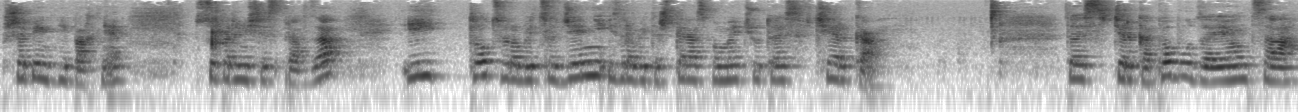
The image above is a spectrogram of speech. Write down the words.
przepięknie pachnie, super mi się sprawdza i to co robię codziennie i zrobię też teraz po myciu to jest wcierka. To jest wcierka pobudzająca,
